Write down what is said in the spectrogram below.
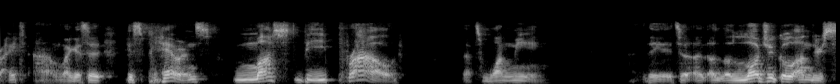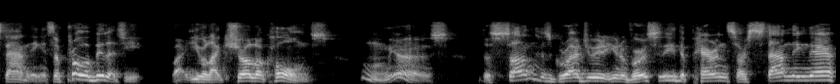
right? Um, like I said, his parents must be proud. That's one meaning. it's a, a, logical understanding. It's a probability, right? You're like Sherlock Holmes. Hmm, yes, the son has graduated university. The parents are standing there.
